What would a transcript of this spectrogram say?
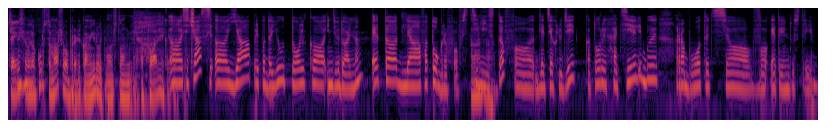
У тебя есть mm-hmm. какой-то курс, ты можешь его прорекламировать? Может, он актуальный? Какой-то? Сейчас я преподаю только индивидуально. Это для фотографов, стилистов, ага. для тех людей, которые хотели бы работать э, в этой индустрии.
